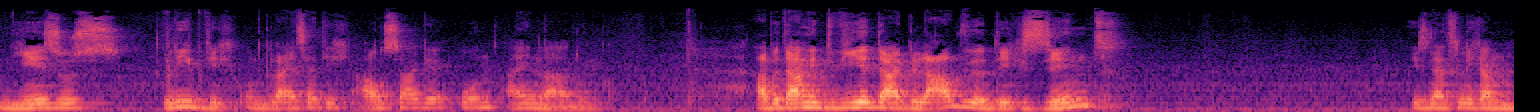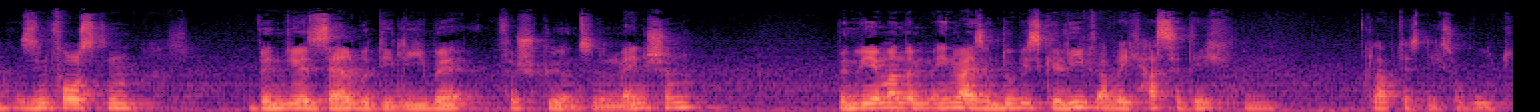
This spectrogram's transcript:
Jesus liebt dich und gleichzeitig Aussage und Einladung. Aber damit wir da glaubwürdig sind, ist natürlich am sinnvollsten, wenn wir selber die Liebe verspüren zu den Menschen. Wenn wir jemandem hinweisen, du bist geliebt, aber ich hasse dich, dann klappt das nicht so gut. Wir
